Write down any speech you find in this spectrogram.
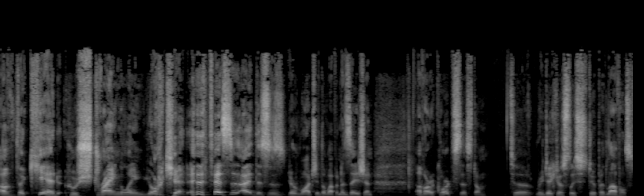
of the kid who's strangling your kid. this is uh, this is you're watching the weaponization of our court system to ridiculously stupid levels.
